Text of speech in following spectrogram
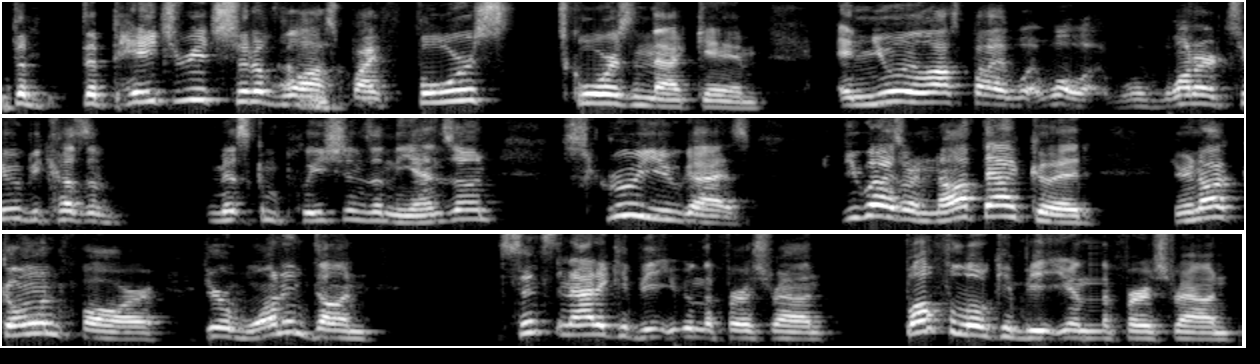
The the Patriots should have lost by four scores in that game, and you only lost by what, what, what one or two because of miscompletions in the end zone. Screw you guys. You guys are not that good. You're not going far. You're one and done. Cincinnati can beat you in the first round. Buffalo can beat you in the first round.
